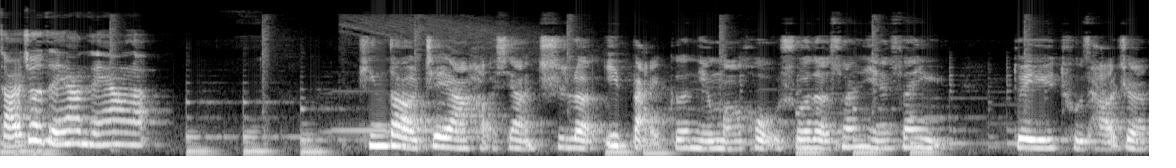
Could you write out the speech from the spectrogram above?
早就怎样怎样了。听到这样好像吃了一百个柠檬后说的酸言酸语，对于吐槽者，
